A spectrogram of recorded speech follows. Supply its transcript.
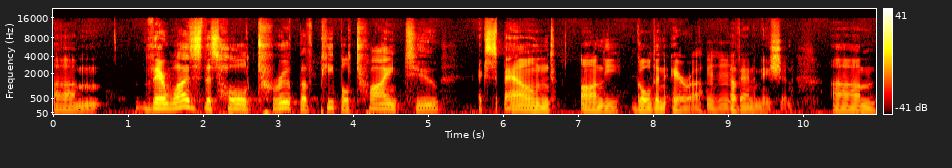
um, there was this whole troop of people trying to expound on the golden era Mm-hmm. of animation. Um,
